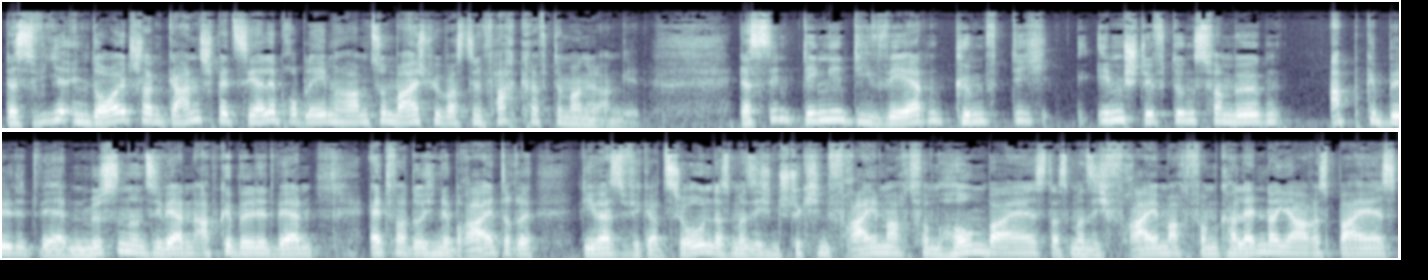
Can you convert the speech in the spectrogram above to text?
dass wir in Deutschland ganz spezielle Probleme haben, zum Beispiel was den Fachkräftemangel angeht. Das sind Dinge, die werden künftig im Stiftungsvermögen abgebildet werden müssen. Und sie werden abgebildet werden etwa durch eine breitere Diversifikation, dass man sich ein Stückchen frei macht vom Home Bias, dass man sich frei macht vom Kalenderjahres-Bias,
